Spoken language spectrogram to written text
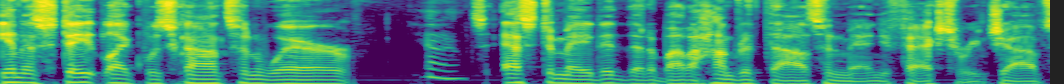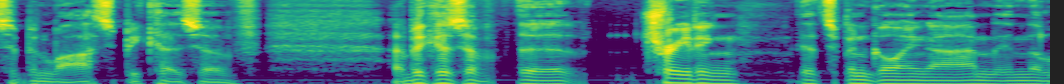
in a state like Wisconsin where you know, it's estimated that about 100,000 manufacturing jobs have been lost because of, uh, because of the trading that's been going on in the,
